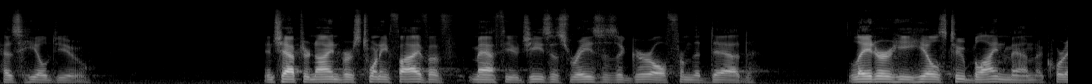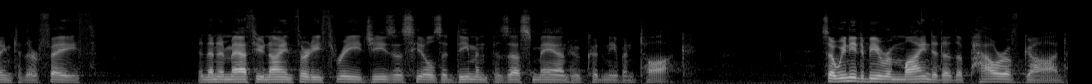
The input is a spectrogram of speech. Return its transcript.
has healed you. In chapter 9, verse 25 of Matthew, Jesus raises a girl from the dead. Later, he heals two blind men according to their faith. And then in Matthew 9:33, Jesus heals a demon-possessed man who couldn't even talk. So we need to be reminded of the power of God.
